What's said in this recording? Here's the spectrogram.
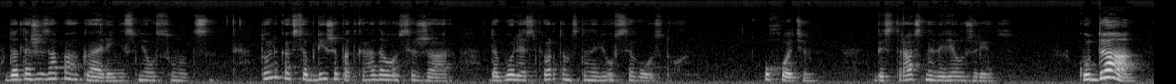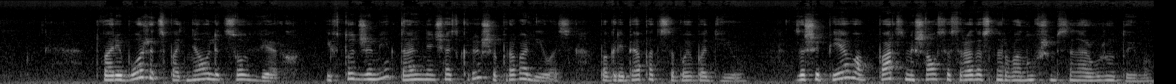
куда даже запах гари не смел сунуться. Только все ближе подкрадывался жар, да более спертым становился воздух. «Уходим», — бесстрастно велел жрец. «Куда?» Творебожец поднял лицо вверх, и в тот же миг дальняя часть крыши провалилась, погребя под собой бадью. Зашипело, пар смешался с радостно рванувшимся наружу дымом.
